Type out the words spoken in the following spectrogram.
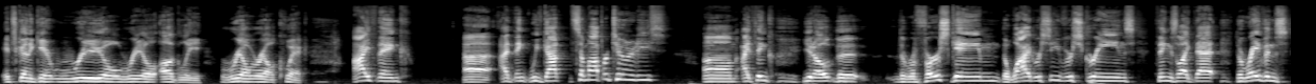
it's going to get real, real ugly, real, real quick. I think, uh, I think we've got some opportunities. Um, I think, you know, the, the reverse game, the wide receiver screens, things like that. The Ravens,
